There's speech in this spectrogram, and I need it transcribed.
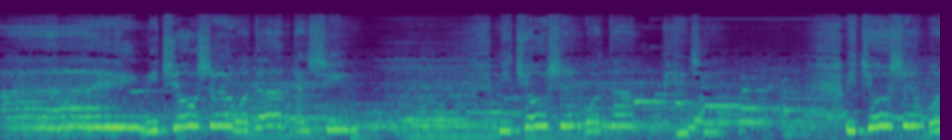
爱你就是我的感性，你就是我的眼睛你就是我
